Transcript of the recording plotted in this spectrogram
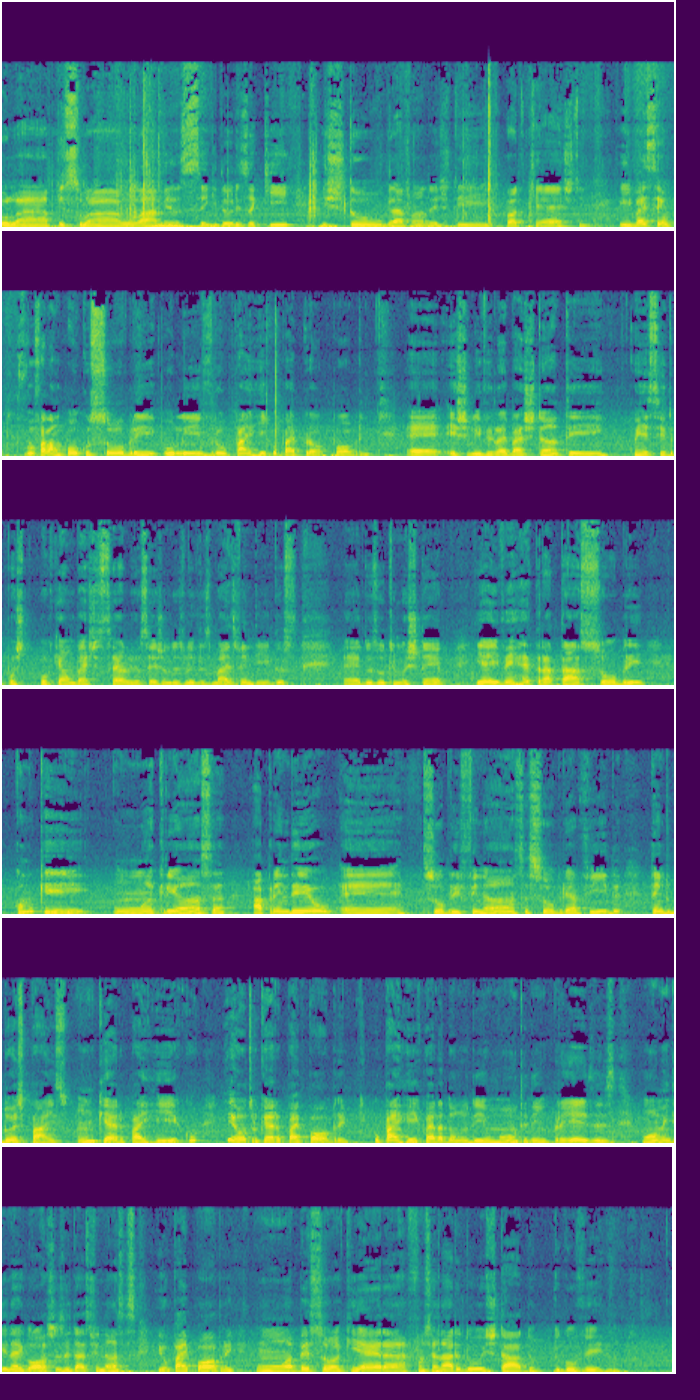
Olá pessoal, olá meus seguidores aqui. Estou gravando este podcast e vai ser um, vou falar um pouco sobre o livro Pai Rico, Pai Pro, Pobre. É, este livro é bastante conhecido por, porque é um best-seller, ou seja, um dos livros mais vendidos é, dos últimos tempos. E aí vem retratar sobre como que uma criança aprendeu é, sobre finanças, sobre a vida, tendo dois pais, um que era o pai rico e outro que era o pai pobre. O pai rico era dono de um monte de empresas, um homem de negócios e das finanças, e o pai pobre, uma pessoa que era funcionário do Estado, do governo.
